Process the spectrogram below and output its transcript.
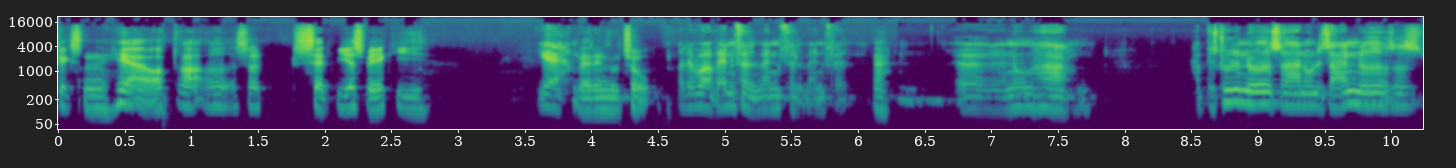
fik sådan her er opdraget, og så satte vi os væk i, ja, hvad det nu tog. Og det var vandfald, vandfald, vandfald. Ja. Øh, nogen har, har besluttet noget, så har nogen designet noget, og så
